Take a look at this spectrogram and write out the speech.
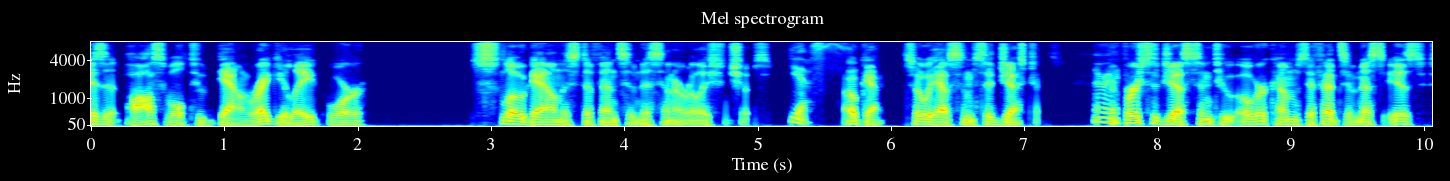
is it possible to downregulate or slow down this defensiveness in our relationships? Yes. Okay. So we have some suggestions. All The first suggestion to overcome defensiveness is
